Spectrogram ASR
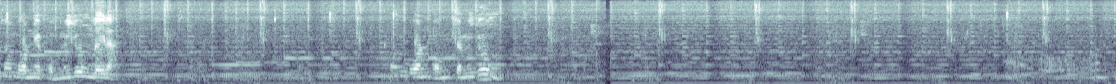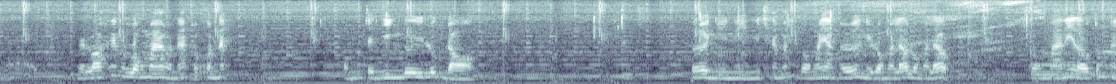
ข้างบนเนี่ยผมไม่ยุ่งเลยล่ะ ข้างบนผมจะไม่ยุ่งเดี๋ยวรอให้มันลงมาก่อนนะทุกคนนะ ผมจะยิงด้วยลูกดอก เออ นี่นี่นี่ใช่ไหมลงมายังเออ นี่ลงมาแล้วลงมาแล้ว ลงมานี่เราต้องห่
